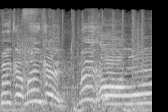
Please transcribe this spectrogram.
Mâncă, mâncă! Mâncă!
